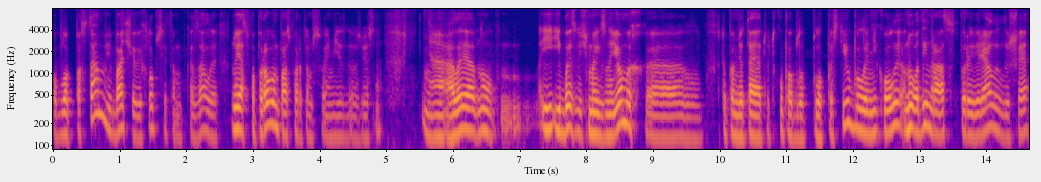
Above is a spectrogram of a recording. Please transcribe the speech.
по блокпостам і бачив, і хлопці там казали. Ну, я з паперовим паспортом своїм їздив, звісно. Е, але ну, і і безліч моїх знайомих, е, хто пам'ятає, тут купа блокпостів було ніколи. Ну, один раз перевіряли лише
